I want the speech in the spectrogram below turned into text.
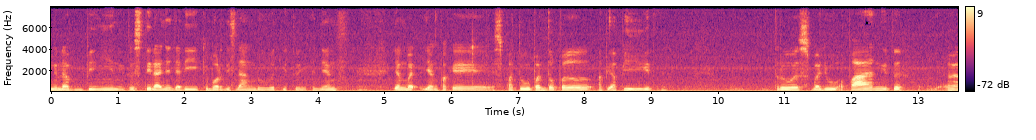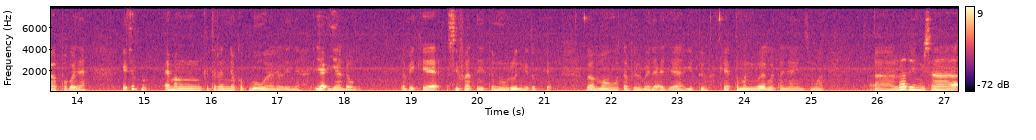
ngedampingin itu setidaknya jadi keyboardis dangdut gitu ya kan yang yang yang pakai sepatu pantopel api-api gitu. Terus baju apaan gitu. Uh, pokoknya itu emang keturunan nyokap gua kali ini. Ya iya dong. Tapi kayak sifatnya itu nurun gitu kayak gua mau tampil beda aja gitu. Kayak temen gue gue tanyain semua uh, lo ada yang bisa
